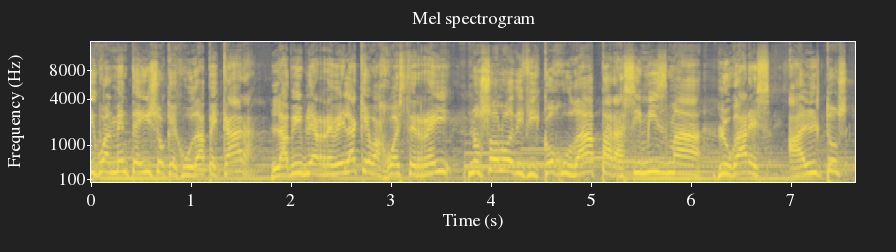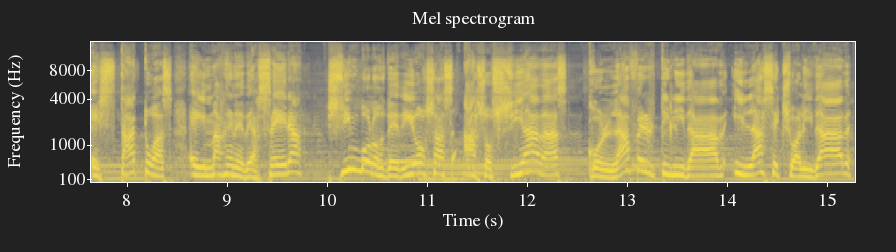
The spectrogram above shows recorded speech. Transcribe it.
igualmente hizo que Judá pecara. La Biblia revela que bajo este rey no solo edificó Judá para sí misma lugares altos, estatuas e imágenes de acera, símbolos de diosas asociadas con la fertilidad y la sexualidad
